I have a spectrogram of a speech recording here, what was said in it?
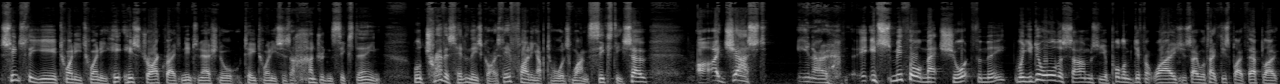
since the year 2020, he, his strike rate in international T20s is 116. Well, Travis Head and these guys, they're floating up towards 160. So I just, you know, it's Smith or Matt Short for me. When you do all the sums and you pull them different ways, you say, we'll take this bloke, that bloke,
